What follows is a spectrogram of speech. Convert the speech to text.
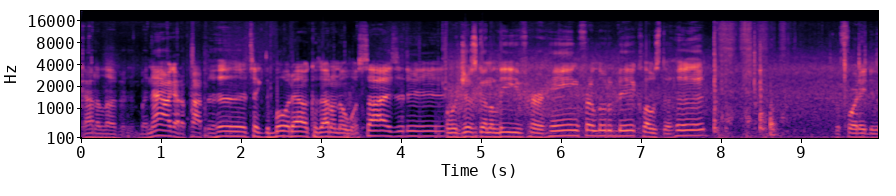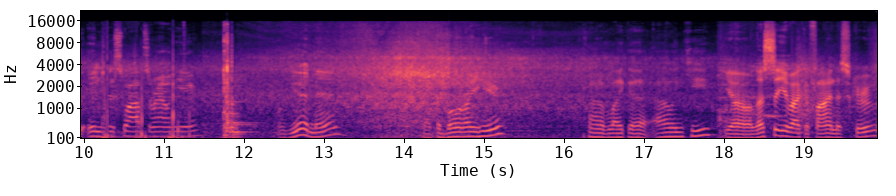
Gotta love it. But now I gotta pop the hood, take the board out because I don't know what size it is. We're just gonna leave her hang for a little bit, close the hood before they do engine swaps around here. We're good, man. Got the bolt right here kind of like a allen key? Yo let's see if i can find the screw.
